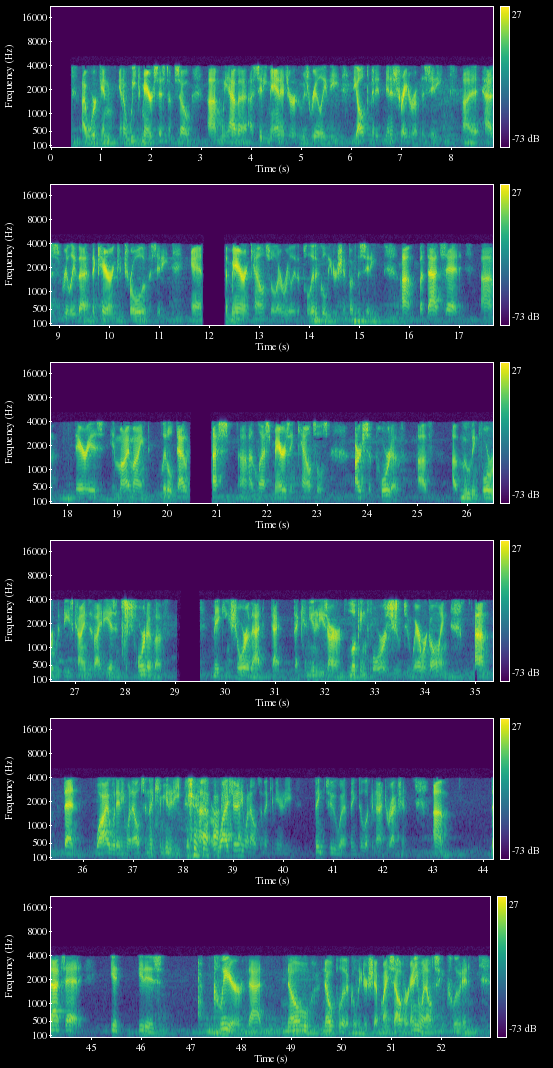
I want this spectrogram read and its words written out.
I work in in a weak mayor system, so um, we have a, a city manager who is really the the ultimate administrator of the city, uh, has really the the care and control of the city, and the mayor and council are really the political leadership of the city. Um, but that said, um, there is, in my mind, little doubt unless uh, unless mayors and councils are supportive of of moving forward with these kinds of ideas and supportive of making sure that that the communities are looking forward to to where we're going, um, then why would anyone else in the community, uh, or why should anyone else in the community think to uh, think to look in that direction? Um, that said, it it is clear that no no political leadership, myself or anyone else included,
